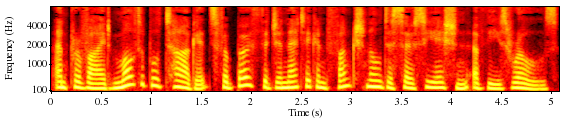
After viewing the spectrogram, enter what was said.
and provide multiple targets for both the genetic and functional dissociation of these roles.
